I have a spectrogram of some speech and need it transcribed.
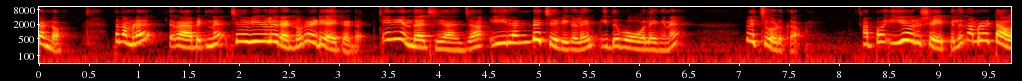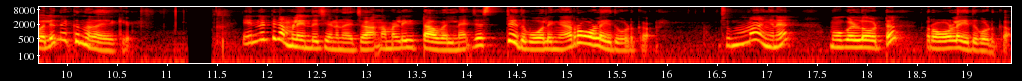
കണ്ടോ? അപ്പം നമ്മുടെ റാബിറ്റിന് ചെവികൾ രണ്ടും റെഡി ആയിട്ടുണ്ട്. ഇനി എന്താ ചെയ്യുക വെച്ചാൽ ഈ രണ്ട് ചെവികളെയും ഇതുപോലെ ഇങ്ങനെ വെച്ച് കൊടുക്കാം. അപ്പോൾ ഈ ഒരു ഷേപ്പിൽ നമ്മുടെ ടവൽ നിൽക്കുന്നതായിരിക്കും. എന്നിട്ട് നമ്മൾ എന്ത് ചെയ്യണമെന്ന് വെച്ചാൽ നമ്മൾ ഈ ടവലിനെ ജസ്റ്റ് ഇതുപോലെ ഇങ്ങനെ റോൾ ചെയ്ത് കൊടുക്കാം. ചുമ്മാ ഇങ്ങനെ മുകളിലോട്ട് റോൾ ചെയ്ത് കൊടുക്കുക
